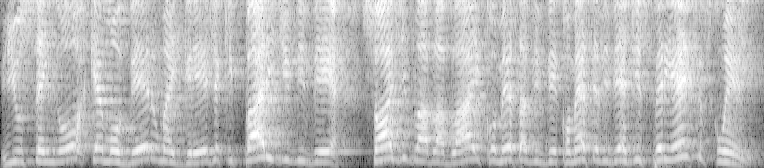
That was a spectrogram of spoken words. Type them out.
E o Senhor quer mover uma igreja que pare de viver só de blá blá blá e comece a viver, comece a viver de experiências com Ele.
